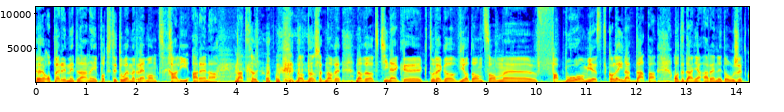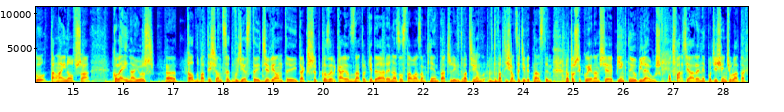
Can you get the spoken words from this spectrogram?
e, opery mydlanej pod tytułem Remont Hali Arena. No, doszedł nowy, nowy odcinek, którego wiodącą fabułą jest kolejna data oddania areny do użytku. Ta najnowsza, kolejna już, e, to 2029 i tak szybko zerkając na to, kiedy arena została zamknięta, czyli w, 2000, w 2019, no to szykuje nam się piękny jubileusz. Otwarcie areny po 10 latach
